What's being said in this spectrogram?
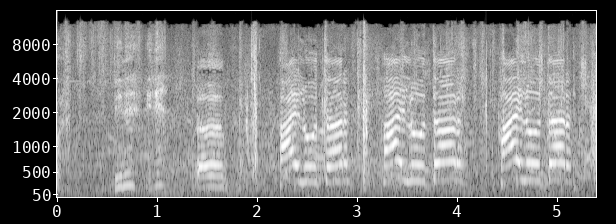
Bun. Bine, bine. Uh, hai, Luther! Hai, Luther! Hai, Luther! Hai, Luther!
